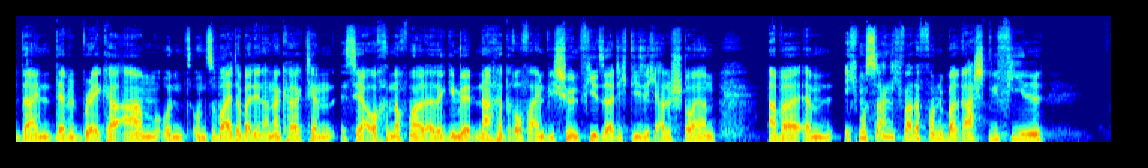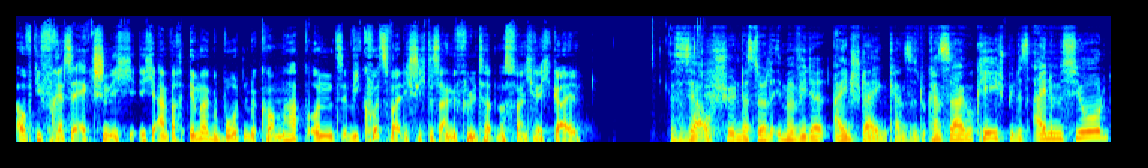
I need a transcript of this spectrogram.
dein Devil Breaker Arm und, und so weiter. Bei den anderen Charakteren ist ja auch nochmal, also gehen wir nachher drauf ein, wie schön vielseitig die sich alle steuern. Aber ähm, ich muss sagen, ich war davon überrascht, wie viel auf die Fresse Action ich, ich einfach immer geboten bekommen habe und wie kurzweilig sich das angefühlt hat. Und das fand ich recht geil. Das ist ja auch schön, dass du halt immer wieder einsteigen kannst. Also du kannst sagen, okay, ich spiele jetzt eine Mission,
